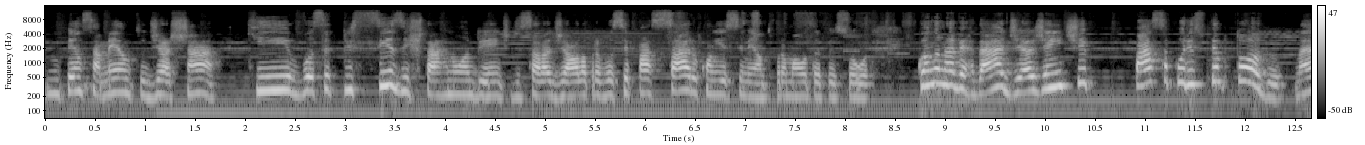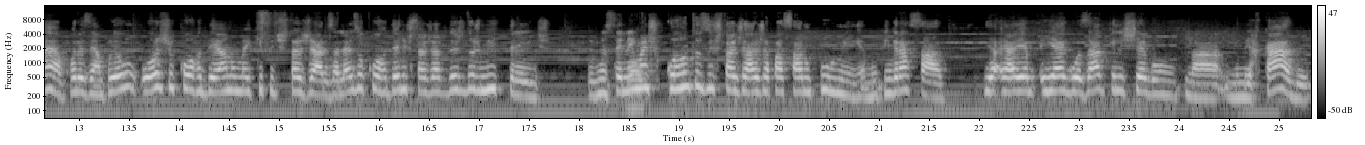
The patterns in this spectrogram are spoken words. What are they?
um pensamento de achar que você precisa estar num ambiente de sala de aula para você passar o conhecimento para uma outra pessoa. Quando, na verdade, a gente passa por isso o tempo todo, né? Por exemplo, eu hoje coordeno uma equipe de estagiários. Aliás, eu coordeno estagiário desde 2003. Eu não sei nem mais quantos estagiários já passaram por mim. É muito engraçado. E, e, e é gozado que eles chegam na, no mercado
